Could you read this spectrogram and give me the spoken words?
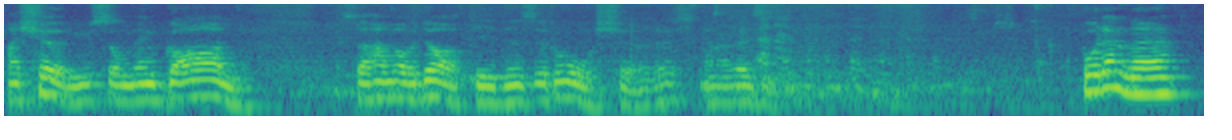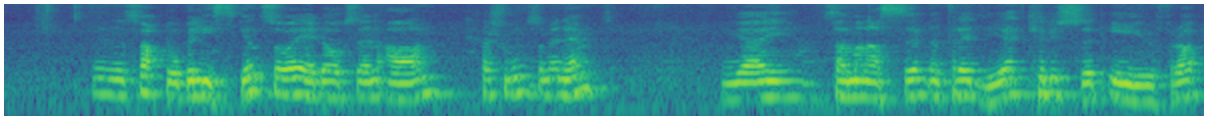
Han körde ju som en gal. Så han var dagtidens råkörare, kan man väl säga. På denna eh, svarta obelisken så är det också en annan person som är nämnt. Jag, Salmanasser den tredje, krysset Eufrat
